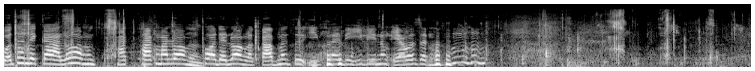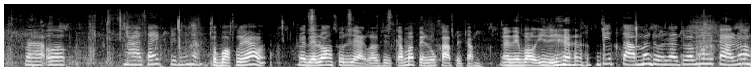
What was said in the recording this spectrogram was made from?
บ่ทันได้กล้าร้องหักพักมาร้องอืมพอได้ร้องแล้วกลับมาซื้ออีกใส่ดีอีหลีน้องแอลว่าซั่นฟ้าออกหน้าใสขึ้นนะคะก็บอกแล้วเราจะลองชุดแรกเราสิกลับมาเป็นลูกค้าประจำอันนี้บอกอีหลีติดตามมาโดนแล้วแต่ว่าบ่ได้กล้าร้อง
